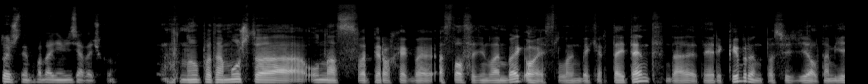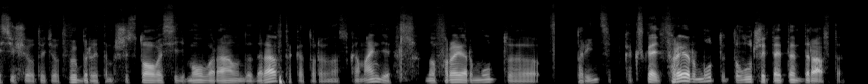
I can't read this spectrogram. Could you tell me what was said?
точное попадание в десяточку? Ну, потому что у нас, во-первых, как бы остался один лайнбекер, ой, лайнбекер, тайтенд, да, это Эрик Эброн, по сути дела. Там есть еще вот эти вот выборы там шестого, седьмого раунда драфта, которые у нас в команде. Но Фрайермут, э, в принципе, как сказать, Фрайермут это лучший тайтенд драфта.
